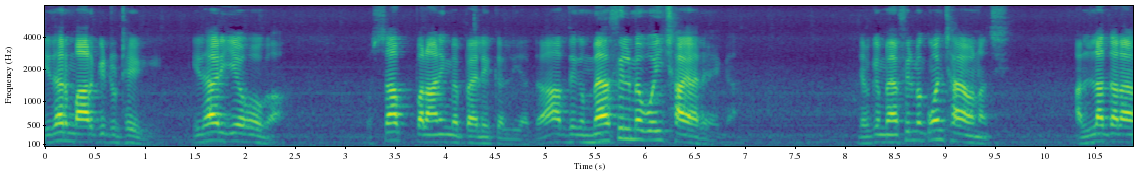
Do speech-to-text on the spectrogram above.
इधर मार्केट उठेगी, इधर ये होगा। सब प्लानिंग में पहले कर लिया था। आप देखो, महफिल में वही छाया रहेगा। जबकि महफिल में कौन छाया होना चाहिए? अल्लाह ताला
